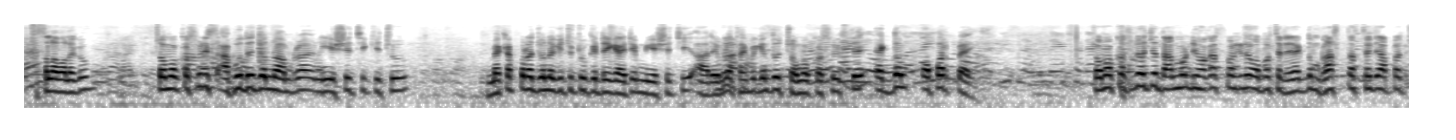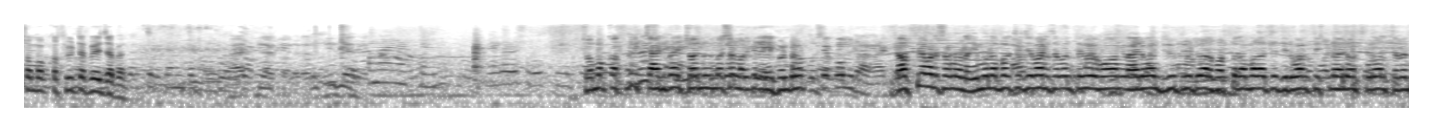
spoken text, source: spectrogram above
আসসালামু আলাইকুম। চমক কসমেটিক্স আপুদের জন্য আমরা নিয়ে এসেছি কিছু মেকআপ করার জন্য কিছু টুকেটেক আইটেম নিয়ে এসেছি, আর এগুলো থাকবে কিন্তু চমক কসমেটিক্সে একদম অপার প্রাইস চমক কসমেটিক হচ্ছে ধানমন্ডি হকাস মার্কেটের অপর একদম রাস্তার সাইডে আপনার চমক কসমেটিকটা পেয়ে যাবেন। চমক কসমেটিক চার বাই ছয় নুন মাসের মার্কেট এলিফেন্ট রোড গাউসিয়া মাঠের সংলগ্ন ইমো নাম্বার হচ্ছে zero seven three one nine one zero three two আর হোয়াটসঅ্যাপ নাম্বার আছে zero one six nine one four one seven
